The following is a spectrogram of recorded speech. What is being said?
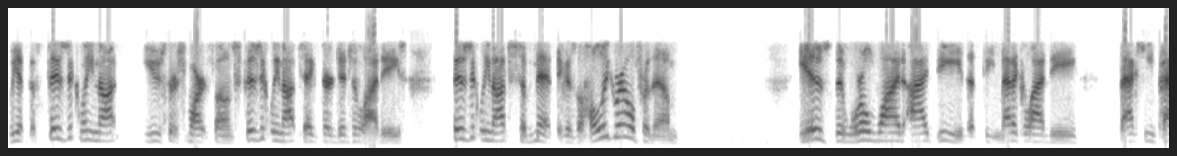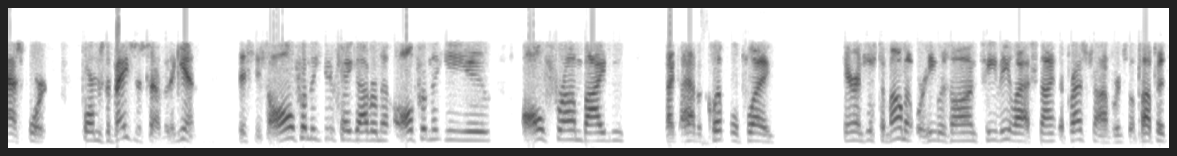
We have to physically not use their smartphones, physically not take their digital IDs, physically not submit, because the holy grail for them is the worldwide ID that the medical ID vaccine passport forms the basis of. And again, this is all from the UK government, all from the EU, all from Biden. In fact, I have a clip we'll play here in just a moment where he was on TV last night at the press conference, the puppet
